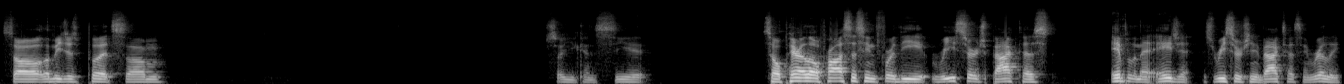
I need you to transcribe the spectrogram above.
So let me just put some so you can see it. So parallel processing for the research backtest implement agent. It's researching and backtesting really.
